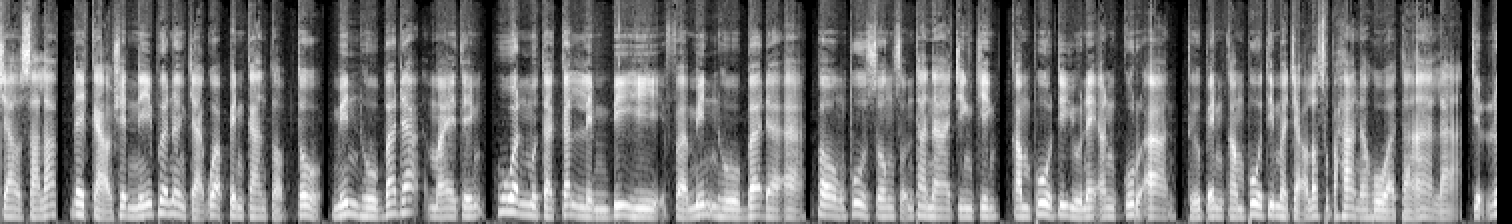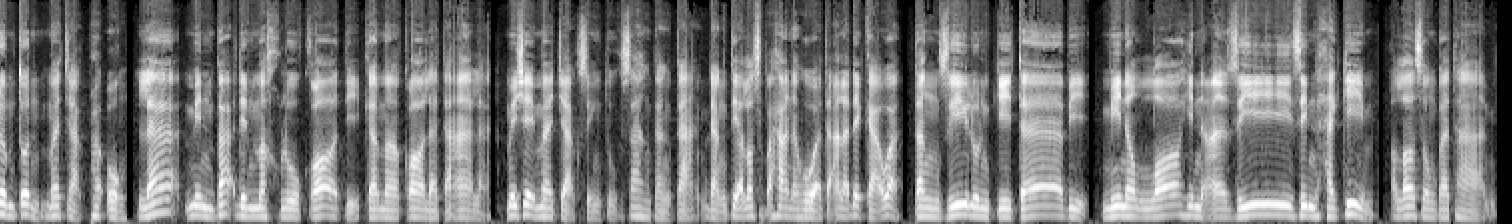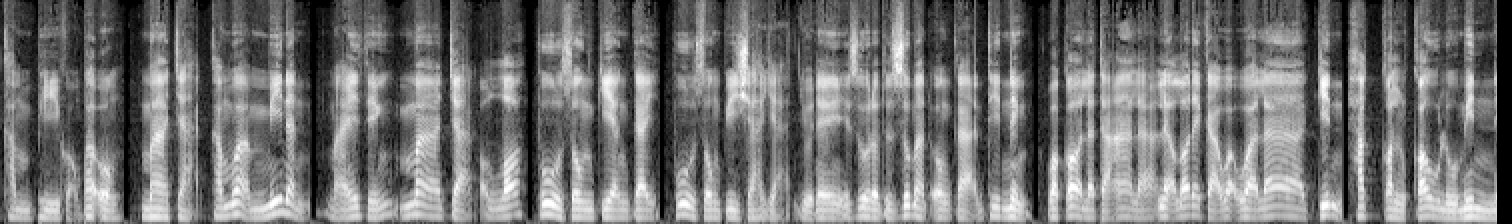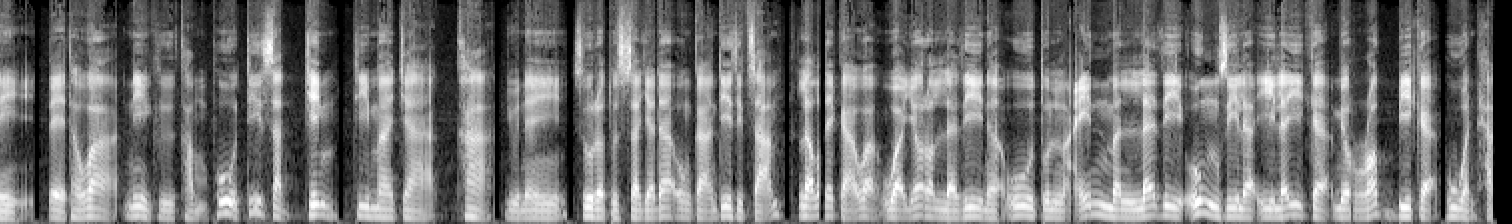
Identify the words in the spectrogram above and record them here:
ชาวซาลัฟได้กล่าวเช่นนี้เพื่อเนื่องจากว่าเป็นการตอบโต้ มินฮูบะดะหมายถึงฮวนมุตะกัลลิมบิฮีฟะมินฮูบะดะอะพระองค์ผู้ทรงสนทนาจริง ๆคำพูดที่อยู่ในอันกุรอาน ถือเป็นคำพูดที่มาจากอัลลอฮฺสุบฮานะฮูวะตะอาลาจุดเริ่มต้นมาจากพระองค์ และมินบะดินมัคลูกอติกามากอละตะอาลาไม่ใช่มาจากสิ่งถูกสร้างต่างๆ ดังที่อัลลอฮฺสุบฮานะฮูวะตะอาลาได้กล่าวว่าตังซีลุนกิตาบิมินัลลอฮินอาซีซินฮะกีมอัลลอฮ์ทรงประทานคำพีของพระองค์ มาจากคำว่ามินันหมายถึงมาจากอัลลอฮ์ผู้ทรงเกียงไกรผู้ทรงปีชาญาอยู่ในสุรตุสซุมัดองค์การที่หนึ่งวะกอละตาอาละและอัลลอฮ์ได้กล่าวว่าวะลากินฮักกอลกอลูมินนีแต่ทว่านี่คือคำพูดที่สัตย์จริงที่มาจาก ฆ่า อยู่ในสุรตุสยาดาองค์การที่ 13 และอัลลอฮ์ได้กล่าวว่าวายรัลลดีนะอูตุลอินมัลลดีอุงซิลาอิลัยกะมิรรับบิกะฮุวันฮัก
